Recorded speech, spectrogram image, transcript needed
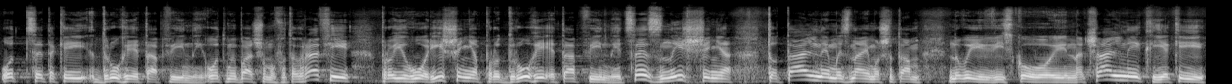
от це такий другий етап війни. От ми бачимо фотографії про його рішення про другий етап війни. Це знищення тотальне. Ми знаємо, що там новий військовий начальник, який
